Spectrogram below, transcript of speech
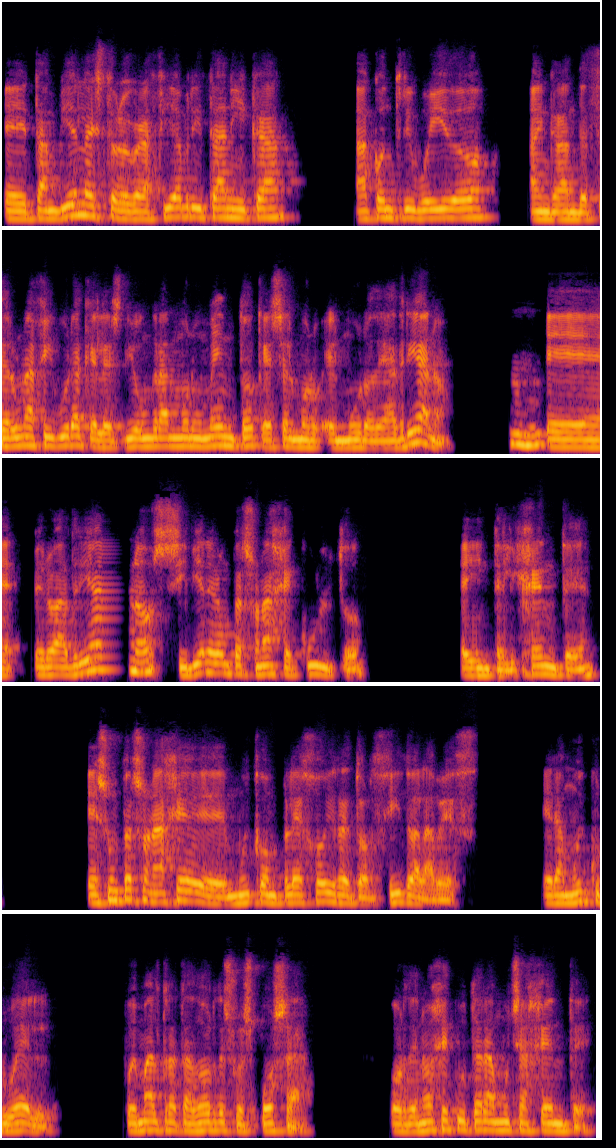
Eh, también la historiografía británica ha contribuido a engrandecer una figura que les dio un gran monumento, que es el, muro de Adriano. Eh, pero Adriano, si bien era un personaje culto e inteligente, es un personaje muy complejo y retorcido a la vez. Era muy cruel, fue maltratador de su esposa, ordenó ejecutar a mucha gente,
